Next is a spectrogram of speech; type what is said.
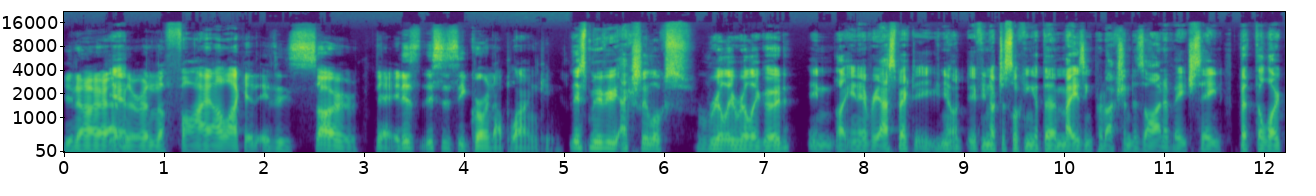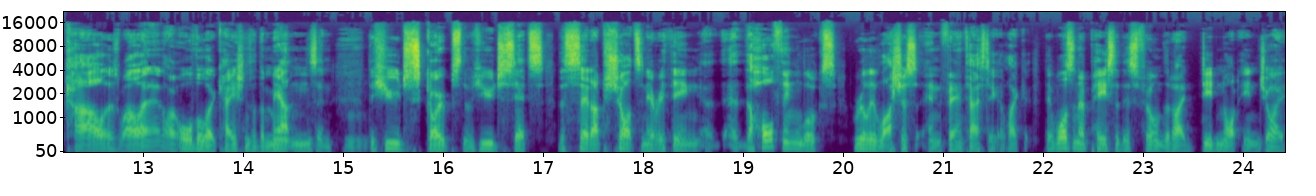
you know, Yep. and they're in the fire. Like it, it is so yeah. It is. This is the grown up Lion King. This movie actually looks really, really good in like in every aspect. You know, if you're not just looking at the amazing production design of each scene, but the locale as well, and all the locations of the mountains and Hmm. the huge scopes, the huge sets, the setup shots, and everything. Uh, The whole thing looks really luscious and fantastic. Like there wasn't a piece of this film that I did not enjoy.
